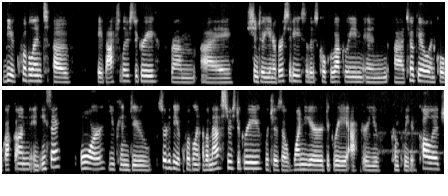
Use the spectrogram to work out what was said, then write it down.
the equivalent of a bachelor's degree from a Shinto University. So there's Kokugakuin in uh, Tokyo and Kogakkan in Ise. Or you can do sort of the equivalent of a master's degree, which is a one year degree after you've completed college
